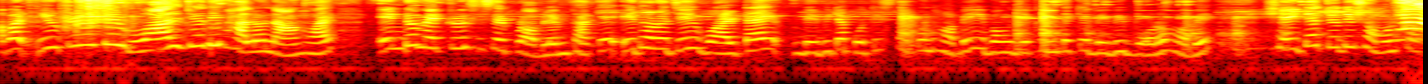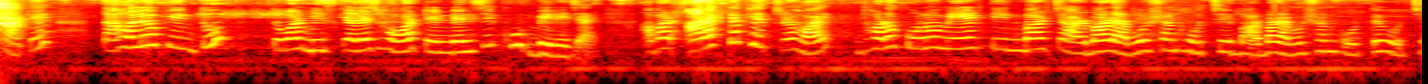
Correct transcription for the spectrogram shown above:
আবার ইউটেরাসের ওয়াল যদি ভালো না হয় এন্ডোমেট্রিওসিসের প্রবলেম থাকে। এই ধরো যে ওয়ালটায় বেবিটা প্রতিস্থাপন হবে এবং যেখান থেকে বেবি বড় হবে, সেইটার যদি সমস্যা থাকে, তাহলেও কিন্তু তোমার মিসক্যারেজ হওয়ার টেন্ডেন্সি খুব বেড়ে যায়। আবার আরেকটা ক্ষেত্রে হয়, ধরো কোনো মেয়ের তিনবার, চারবার অ্যাবর্শন হচ্ছে, বারবার অ্যাবর্শন করতে হচ্ছে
